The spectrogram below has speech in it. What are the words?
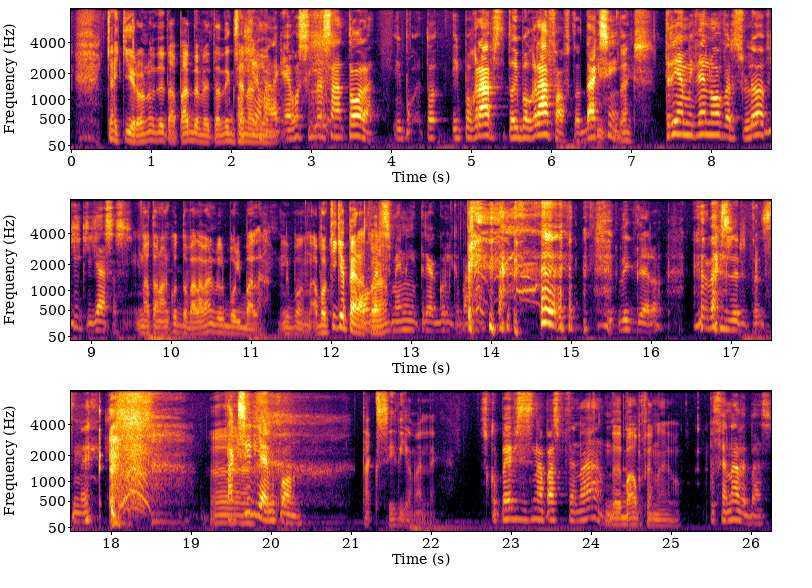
και ακυρώνονται τα πάντα μετά. Δεν Όχι, ρε ξαναβγαίνουν. μαλάκα. Εγώ σου λέω σαν τώρα. Υπο, το, υπογράψτε, το υπογράφω αυτό, εντάξει. Εντάξει. 3-0 over σου λέω, βγήκε, γεια σας. Να τον ακούτε το Βαλαβάνι, βλέπει πολύ μπάλα. Λοιπόν, από εκεί και πέρα Over τώρα. σημαίνει 3 γκολ και πάνω. Δεν ξέρω. Δεν βάζει περιπτώσει, ναι. Ταξίδια λοιπόν. Ταξίδια, μα λέει. Σκοπεύεις εσύ να πας πουθενά; Δεν πάω πουθενά εγώ. Πουθενά δεν πας.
